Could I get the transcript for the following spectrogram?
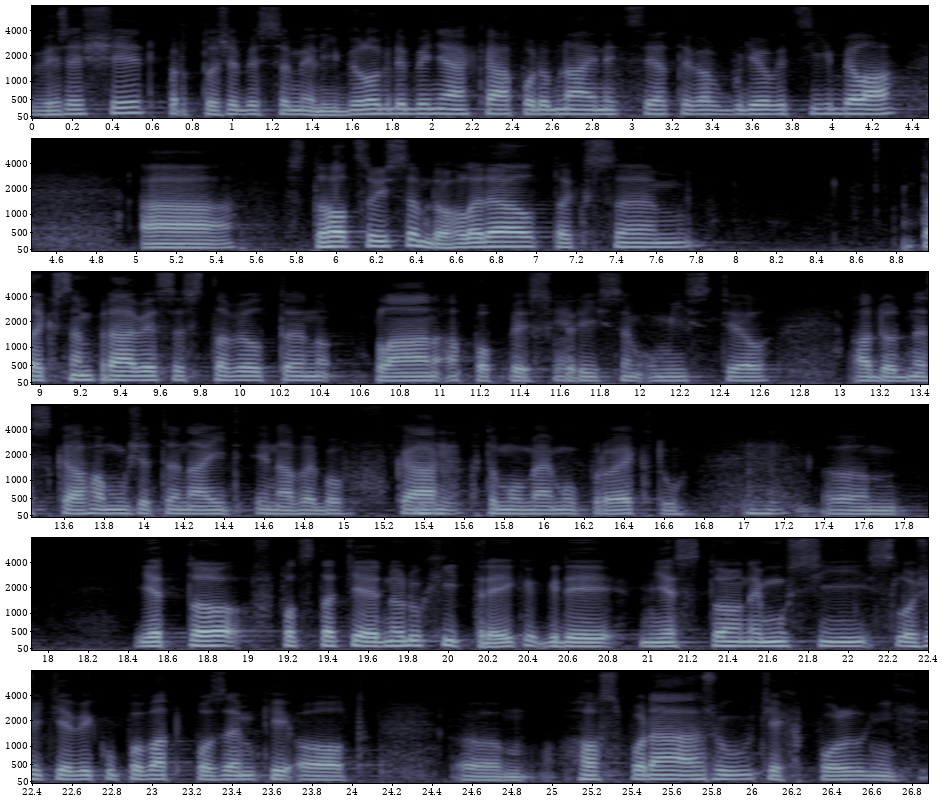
vyřešit, protože by se mi líbilo, kdyby nějaká podobná iniciativa v Budějovicích byla. A z toho, co jsem dohledal, tak jsem, tak jsem právě sestavil ten plán a popis, který jsem umístil a do dneska ho můžete najít i na webovkách mm-hmm. k tomu mému projektu. Mm-hmm. Um, je to v podstatě jednoduchý trik, kdy město nemusí složitě vykupovat pozemky od um, hospodářů těch, polních,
